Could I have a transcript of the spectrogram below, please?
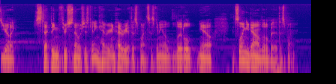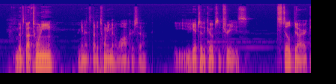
you're like stepping through snow, which is getting heavier and heavier at this point. So it's getting a little, you know, it's slowing you down a little bit at this point. But it's about 20, again, it's about a 20 minute walk or so. You get to the copse of trees. It's still dark.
